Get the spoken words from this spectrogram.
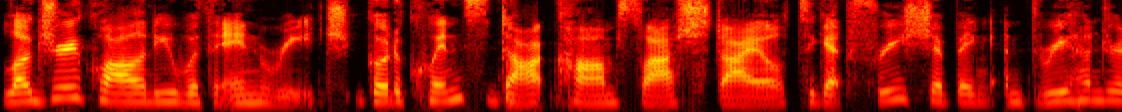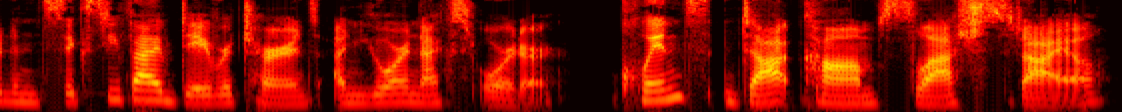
Luxury quality within reach. Go to quince.com slash style to get free shipping and 365 day returns on your next order. Quince.com slash style.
